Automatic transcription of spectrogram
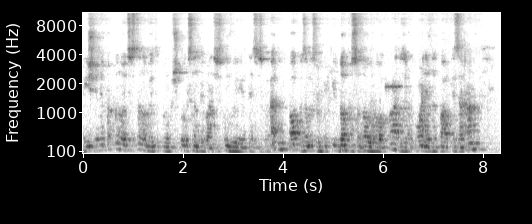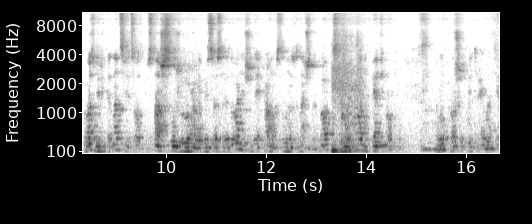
рішення пропонується встановити Помпушку Олександру Івановичу сільському голові Одесської ради надбавку за вислугу років до посадового окладу з урахуванням надбавки за ранг в розмірі 15%. Стаж служби в органах місцевого самоврядування, що дає право на встановлення зазначеної надбавки, становить понад 5 років. Тому прошу підтримати.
